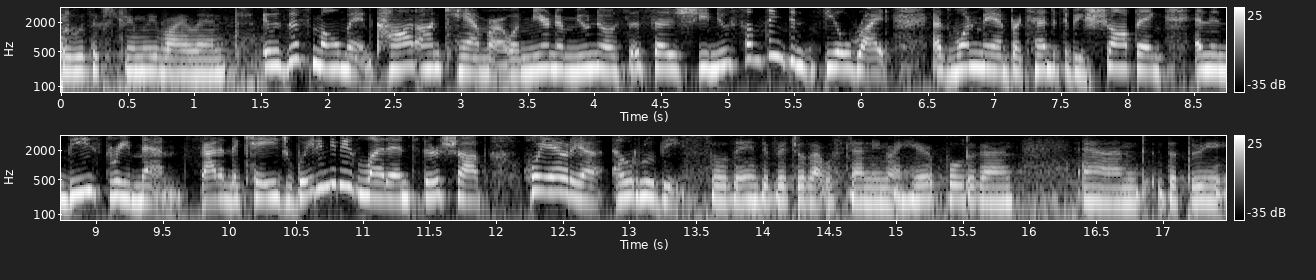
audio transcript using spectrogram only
It was extremely violent. It was this moment caught on camera when Mirna Munoz says she knew something didn't feel right as one man pretended to be shopping and then these three men sat in the cage waiting to be let into their shop, Joyeria El Ruby. So the individual that was standing right here pulled a gun and the three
